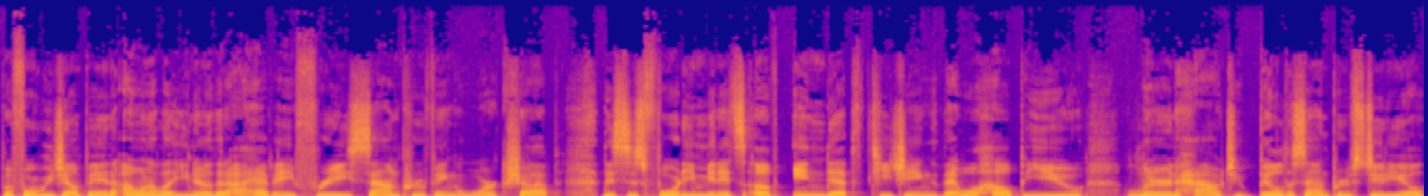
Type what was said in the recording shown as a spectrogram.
Before we jump in, I want to let you know that I have a free soundproofing workshop. This is 40 minutes of in depth teaching that will help you learn how to build a soundproof studio.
